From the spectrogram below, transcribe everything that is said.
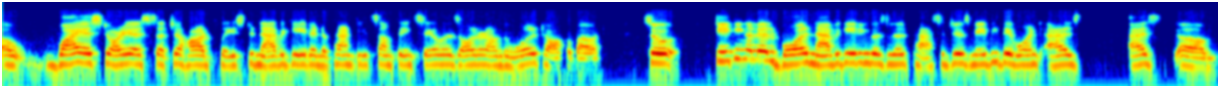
uh, why Astoria is such a hard place to navigate, and apparently it's something sailors all around the world talk about. So taking a little ball, navigating those little passages, maybe they weren't as as um,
